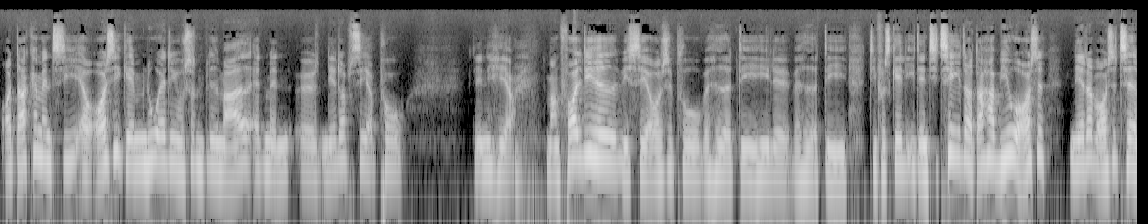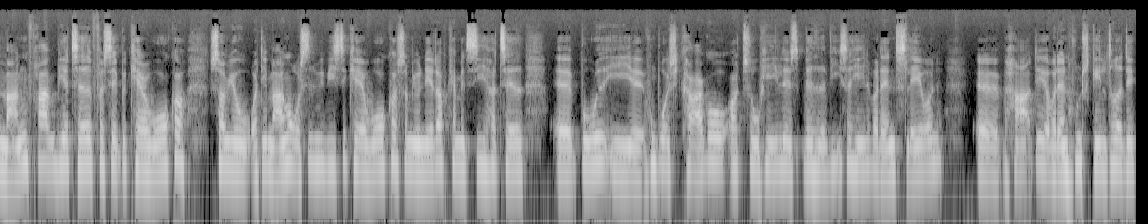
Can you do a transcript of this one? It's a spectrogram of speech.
Og der kan man sige, at også igennem, nu er det jo sådan blevet meget, at man øh, netop ser på den her mangfoldighed. Vi ser også på, hvad hedder det hele, hvad hedder det, de forskellige identiteter. Der har vi jo også netop også taget mange frem. Vi har taget for eksempel Kara Walker, som jo, og det er mange år siden, vi viste Kara Walker, som jo netop, kan man sige, har taget, øh, boet i, øh, hun bor i Chicago og tog hele, hvad hedder, viser hele, hvordan slaverne øh, har det, og hvordan hun skildrede det.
